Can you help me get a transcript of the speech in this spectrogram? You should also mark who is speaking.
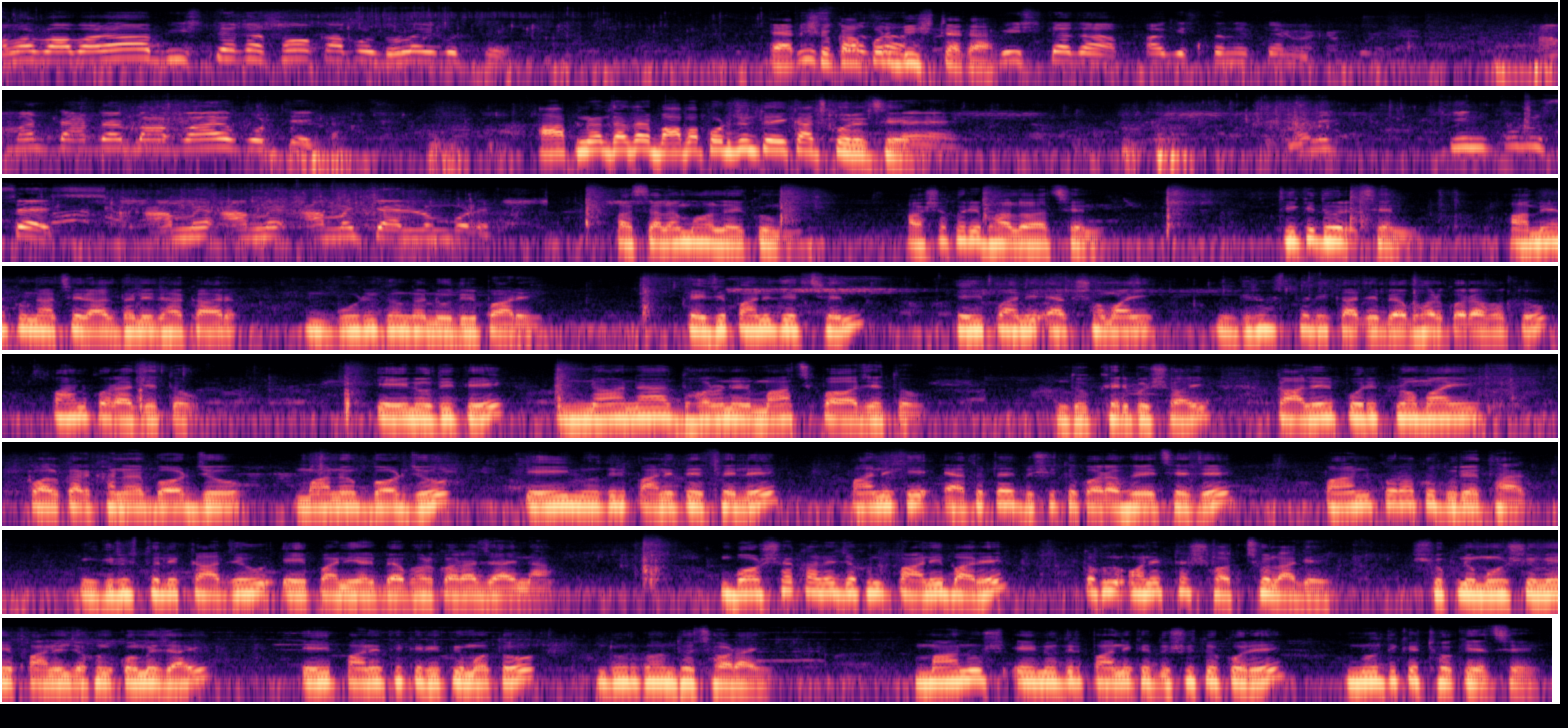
Speaker 1: আমার বাবারা বিশ টাকা সহ কাপড় ধোলাই করছে।
Speaker 2: একশো কাপড় বিশ টাকা?
Speaker 1: বিশ টাকা পাকিস্তানের টাইমে আমার দাদার বাবাও করছে এই কাজ।
Speaker 2: আপনার দাদার বাবা পর্যন্ত এই কাজ করেছে?
Speaker 1: হ্যাঁ। মানে তিন পুরুষ শেষ। আমি আমি আমি চার নম্বরে।
Speaker 2: আসসালামু আলাইকুম। আশা করি ভালো আছেন। ঠিকই ধরেছেন। আমি এখন আছি রাজধানী ঢাকার বুড়িগঙ্গা নদীর পাড়ে। এই যে পানি দেখছেন এই পানি এক সময় গৃহস্থলী কাজে ব্যবহার করা হতো, পান করা যেত। এই নদীতে নানা ধরনের মাছ পাওয়া যেত। দুঃখের বিষয়, কালের পরিক্রমায় কলকারখানার বর্জ্য, মানব বর্জ্য এই নদীর পানিতে ফেলে পানিকে এতটাই দূষিত করা হয়েছে যে পান করা তো দূরে থাক, গৃহস্থলী কাজেও এই পানি আর ব্যবহার করা যায় না। বর্ষাকালে যখন পানি বাড়ে, তখন অনেকটা স্বচ্ছ লাগে। শুকনো মৌসুমে পানি যখন কমে যায়, এই পানি থেকে রীতিমতো দুর্গন্ধ ছড়ায়। মানুষ এই নদীর পানিকে দূষিত করে নদীকে ঠকিয়েছে।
